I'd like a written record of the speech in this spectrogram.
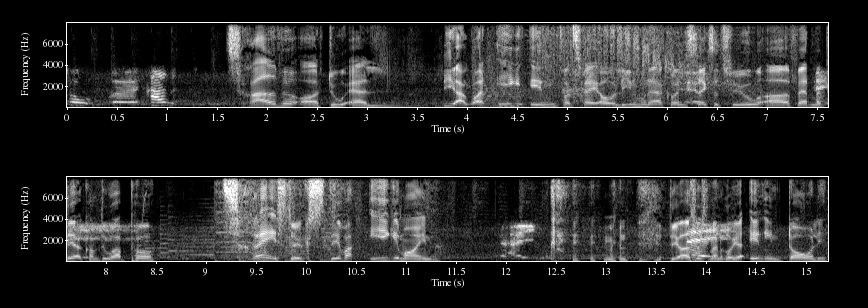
to, øh, 30. 30, og du er lige akkurat ikke inden for tre år. Line, hun er kun 26, og Fatma, der kom du op på tre styks. Det var ikke møgen. Nej. Men det er også, hvis man Nej. ryger ind i en dårlig,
